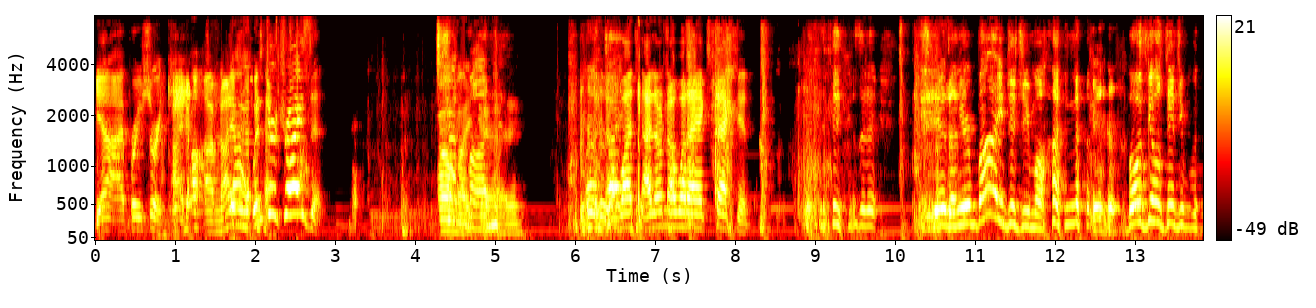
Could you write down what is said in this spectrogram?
Yeah, I'm pretty sure it I can. don't. I'm not even. Winter tries it. Oh Shut my mon. god. You what? I don't know what I expected. Because it scans nearby Digimon. Both y'all's Digimon.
